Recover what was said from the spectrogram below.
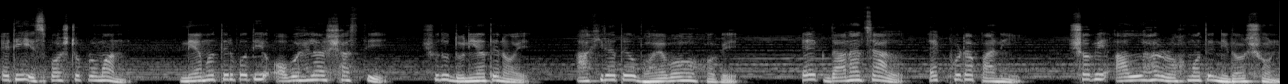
এটি স্পষ্ট প্রমাণ, নিয়ামতের প্রতি অবহেলার শাস্তি শুধু দুনিয়াতে নয়, আখিরাতেও ভয়াবহ হবে। এক দানা চাল, এক ফোঁটা পানি সবই আল্লাহর রহমতের নিদর্শন।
